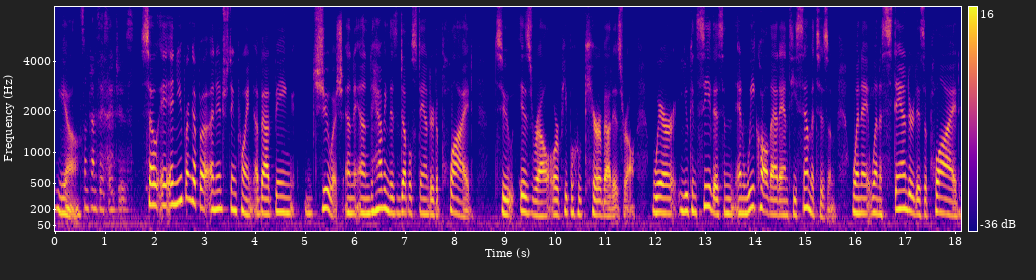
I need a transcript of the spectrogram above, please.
yeah. sometimes they say Jews. So, and you bring up a, an interesting point about being Jewish and, and having this double standard applied to Israel or people who care about Israel, where you can see this, and, and we call that anti Semitism, when a, when a standard is applied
